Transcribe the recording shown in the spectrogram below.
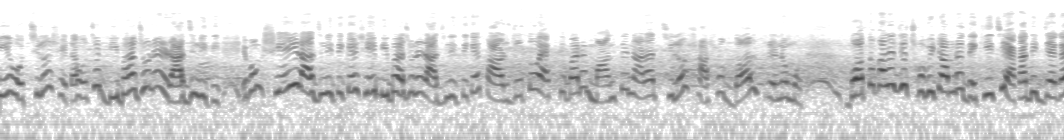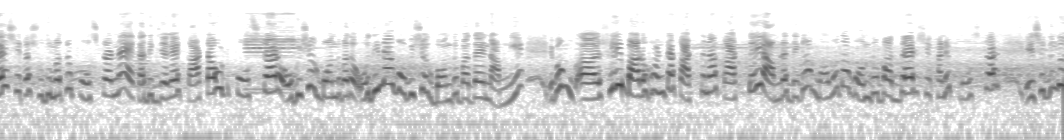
নিয়ে হচ্ছিল, সেটা হচ্ছে বিভাজনের রাজনীতি। এবং সেই রাজনীতিকে, সেই বিভাজনের রাজনীতিকে কার্যত একেবারে মানতে নারাজ ছিল শাসক দল তৃণমূল। গতকালের যে ছবিটা আমরা দেখিয়েছি একাধিক জায়গায়, সেটা শুধুমাত্র পোস্টার না, একাধিক জায়গায় cut out poster, Abhishek Bandyopadhyay, অধিনায়ক অভিষেক বন্দ্যোপাধ্যায়ের নাম নিয়ে এবং সেই বারো ঘণ্টা কাটতে না কাটতেই আমরা দেখলাম মমতা বন্দ্যোপাধ্যায়ের সেখানে পোস্টার এসে কিন্তু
